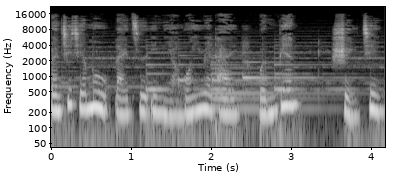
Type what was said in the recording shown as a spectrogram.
本期节目来自一米阳光音乐台，文编水静。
